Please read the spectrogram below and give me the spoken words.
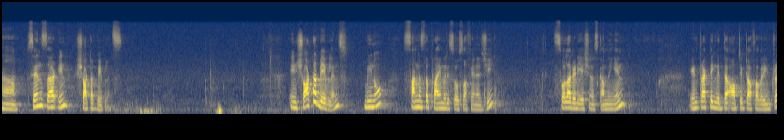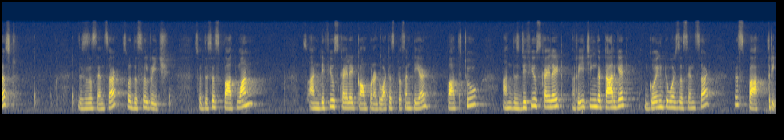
uh, sensor in shorter wavelengths. In shorter wavelengths we know sun is the primary source of energy, solar radiation is coming in interacting with the object of our interest. This is a sensor. So, this will reach. So, this is path 1 so, and diffuse skylight component what is present here path 2 and this diffuse skylight reaching the target going towards the sensor is path 3.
